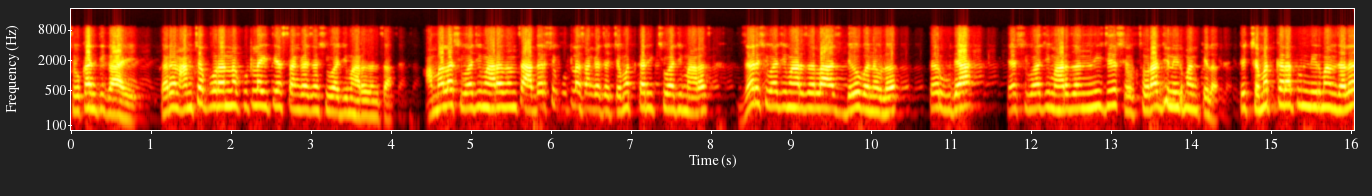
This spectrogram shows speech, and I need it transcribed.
शोकांतिका आहे. कारण आमच्या पोरांना कुठला इतिहास सांगायचा शिवाजी महाराजांचा? आम्हाला शिवाजी महाराजांचा आदर्श कुठला सांगायचा? चमत्कारिक शिवाजी महाराज जर शिवाजी महाराजाला आज देव बनवलं तर उद्या त्या शिवाजी महाराजांनी जे स्वराज्य निर्माण केलं ते चमत्कारातून निर्माण झालं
